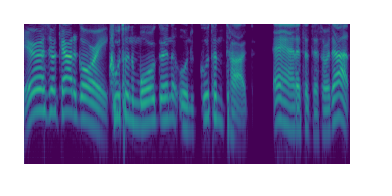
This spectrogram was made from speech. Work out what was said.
Here's your category Guten Morgen und Guten Tag. And it's a this or that.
